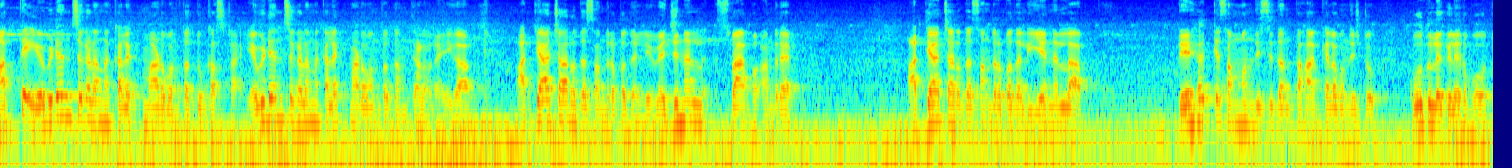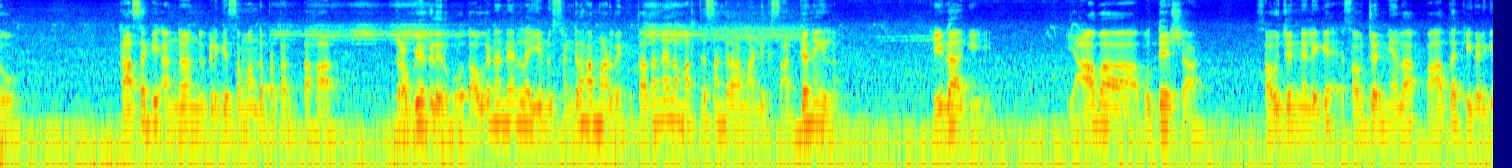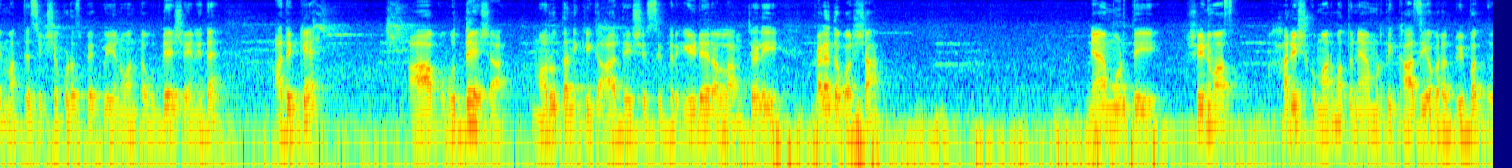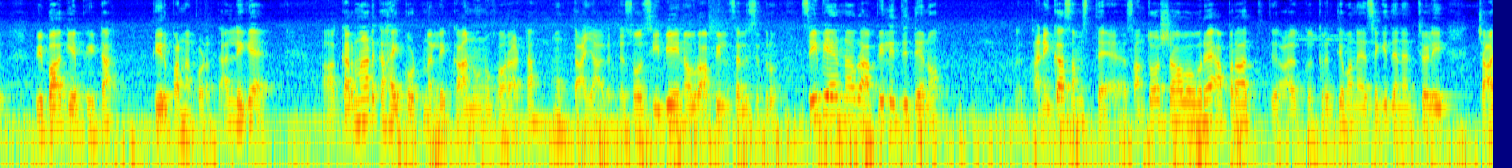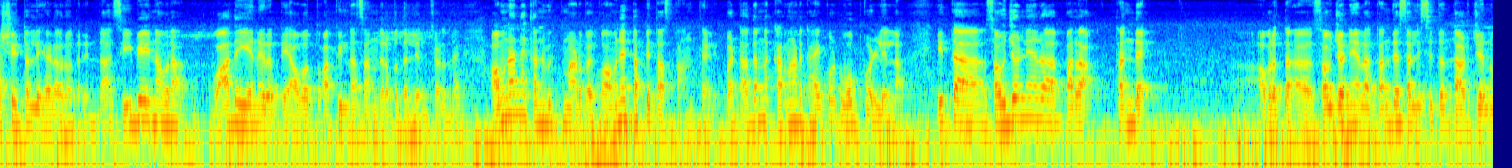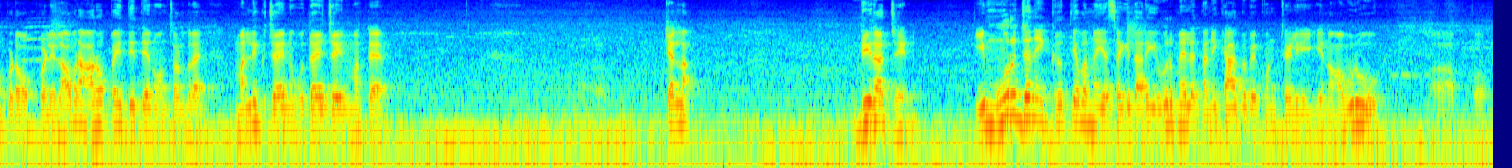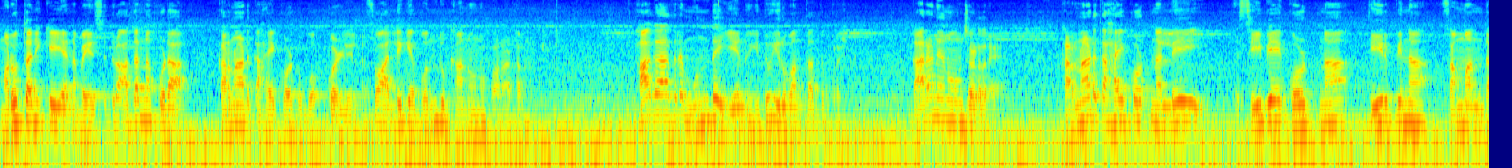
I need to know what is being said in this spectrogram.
ಮತ್ತೆ ಎವಿಡೆನ್ಸ್ಗಳನ್ನು ಕಲೆಕ್ಟ್ ಮಾಡುವಂಥದ್ದು ಕಷ್ಟ. ಎವಿಡೆನ್ಸ್ಗಳನ್ನು ಕಲೆಕ್ಟ್ ಮಾಡುವಂಥದ್ದು ಅಂತ ಹೇಳಿದ್ರೆ, ಈಗ ಅತ್ಯಾಚಾರದ ಸಂದರ್ಭದಲ್ಲಿ ವೆಜಿನಲ್ ಸ್ವಾಬ್ ಅಂದರೆ ಅತ್ಯಾಚಾರದ ಸಂದರ್ಭದಲ್ಲಿ ಏನೆಲ್ಲ ದೇಹಕ್ಕೆ ಸಂಬಂಧಿಸಿದಂತಹ ಕೆಲವೊಂದಿಷ್ಟು ಕೂದಲುಗಳಿರ್ಬೋದು, ಖಾಸಗಿ ಅಂಗಾಂಗಗಳಿಗೆ ಸಂಬಂಧಪಟ್ಟಂತಹ ದ್ರವ್ಯಗಳಿರ್ಬೋದು, ಅವುಗಳನ್ನೆಲ್ಲ ಏನು ಸಂಗ್ರಹ ಮಾಡಬೇಕಿತ್ತು, ಅದನ್ನೆಲ್ಲ ಮತ್ತೆ ಸಂಗ್ರಹ ಮಾಡಲಿಕ್ಕೆ ಸಾಧ್ಯನೇ ಇಲ್ಲ. ಹೀಗಾಗಿ ಯಾವ ಉದ್ದೇಶ ಸೌಜನ್ಯಲಿಗೆ, ಸೌಜನ್ಯಲ ಪಾತಕಿಗಳಿಗೆ ಮತ್ತೆ ಶಿಕ್ಷೆ ಕೊಡಿಸ್ಬೇಕು ಎನ್ನುವಂಥ ಉದ್ದೇಶ ಏನಿದೆ, ಅದಕ್ಕೆ ಆ ಉದ್ದೇಶ ಮರು ತನಿಖೆಗೆ ಆದೇಶಿಸಿದ್ರೆ ಈಡೇರಲ್ಲ ಅಂಥೇಳಿ ಕಳೆದ ವರ್ಷ ನ್ಯಾಯಮೂರ್ತಿ ಶ್ರೀನಿವಾಸ್ ಹರೀಶ್ ಕುಮಾರ್ ಮತ್ತು ನ್ಯಾಯಮೂರ್ತಿ ಖಾಜಿ ಅವರ ದ್ವಿಭ, ವಿಭಾಗೀಯ ಪೀಠ ತೀರ್ಪನ್ನು ಕೊಡುತ್ತೆ. ಅಲ್ಲಿಗೆ ಕರ್ನಾಟಕ ಹೈಕೋರ್ಟ್ನಲ್ಲಿ ಕಾನೂನು ಹೋರಾಟ ಮುಕ್ತಾಯ ಆಗುತ್ತೆ. ಸೊ ಸಿ ಬಿ ಐನವರು ಅಪೀಲ್ ಸಲ್ಲಿಸಿದ್ರು ಸಿ ಬಿ ಐನವರು ಅಪೀಲ್ ಇದ್ದಿದ್ದೇನೋ? ತನಿಖಾ ಸಂಸ್ಥೆ ಸಂತೋಷ್ ರಾವ್ ಅವರೇ ಅಪರಾಧ ಕೃತ್ಯವನ್ನು ಎಸಗಿದ್ದೇನೆ ಅಂತೇಳಿ ಚಾರ್ಜ್ ಶೀಟಲ್ಲಿ ಹೇಳಿರೋದ್ರಿಂದ ಸಿ ಬಿ ಐನವರ ವಾದ ಏನಿರುತ್ತೆ ಯಾವತ್ತು ಅಪೀಲ್ನ ಸಂದರ್ಭದಲ್ಲಿ ಅಂತ ಹೇಳಿದ್ರೆ ಅವನನ್ನೇ ಕನ್ವಿಕ್ಟ್ ಮಾಡಬೇಕು, ಅವನೇ ತಪ್ಪಿತಸ್ಥ ಅಂತೇಳಿ ಬಟ್ ಅದನ್ನು ಕರ್ನಾಟಕ ಹೈಕೋರ್ಟ್ ಒಪ್ಕೊಳ್ಳಿಲ್ಲ. ಇತ್ತ ಸೌಜನ್ಯರ ಪರ ತಂದೆ, ಅವರ ತ ಸೌಜನ್ಯಲ ತಂದೆ ಸಲ್ಲಿಸಿದ್ದಂಥ ಅರ್ಜಿಯನ್ನು ಕೂಡ ಒಪ್ಕೊಳ್ಳಿಲ್ಲ. ಅವರ ಆರೋಪ ಇದ್ದಿದ್ದೇನು ಅಂತ ಹೇಳಿದ್ರೆ ಮಲ್ಲಿಕ್ ಜೈನ್, ಉದಯ್ ಜೈನ್ ಮತ್ತು ಕೆಲ್ಲ ಧೀರಾಜ್ ಜೈನ್. ಈ ಮೂರು ಜನ ಈ ಕೃತ್ಯವನ್ನು ಎಸಗಿದ್ದಾರೆ, ಇವ್ರ ಮೇಲೆ ತನಿಖೆ ಆಗಬೇಕು ಅಂತೇಳಿ ಏನು ಅವರು ಮರು ತನಿಖೆಯನ್ನು ಬಯಸಿದ್ರು. ಅದನ್ನು ಕೂಡ ಕರ್ನಾಟಕ ಹೈಕೋರ್ಟ್ ಒಪ್ಕೊಳ್ಳಿಲ್ಲ. ಸೊ ಅಲ್ಲಿಗೆ ಒಂದು ಕಾನೂನು ಹೋರಾಟ ಮುಗಿತು ಹಾಗಾದರೆ ಮುಂದೆ ಏನು? ಇದು ಇರುವಂಥದ್ದು ಪ್ರಶ್ನೆ. ಕಾರಣ ಏನು ಅಂತ ಹೇಳಿದ್ರೆ, ಕರ್ನಾಟಕ ಹೈಕೋರ್ಟ್ನಲ್ಲಿ ಸಿ ಬಿ ಐ ಕೋರ್ಟ್ನ ತೀರ್ಪಿನ ಸಂಬಂಧ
